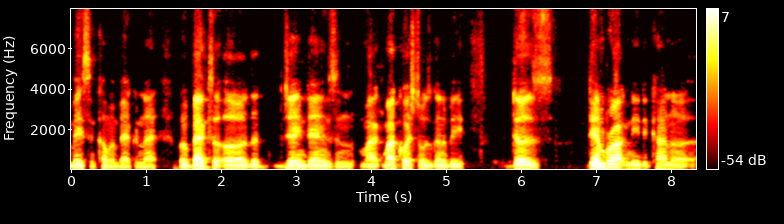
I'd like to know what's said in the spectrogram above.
Maason coming back or not. But back to uh the Jayden Daniels, and my my question was going to be, does Denbrock need to kind of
